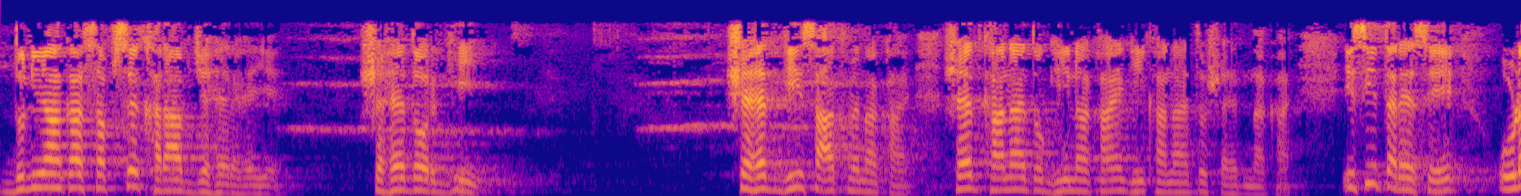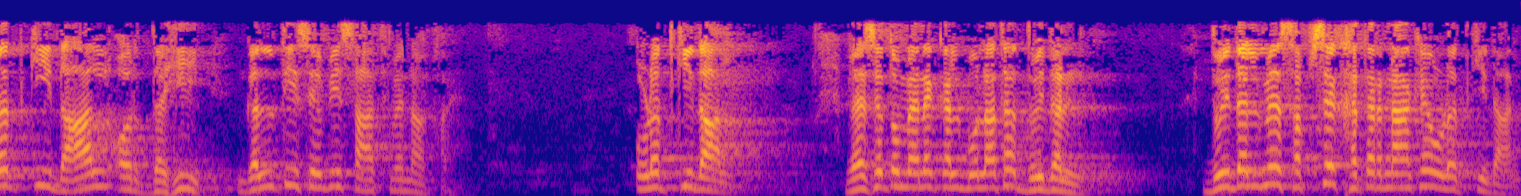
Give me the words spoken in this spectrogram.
दुनिया का सबसे खराब जहर है ये, शहद और घी। शहद घी साथ में ना खाएँ। शहद खाना है तो घी ना खाएँ, घी खाना है तो शहद ना खाएँ। इसी तरह से उड़द की दाल और दही गलती से भी साथ में ना खाएँ। उड़द की दाल। वैसे तो मैंने कल बोला था द्विदल। द्विदल में सबसे खतरनाक है उड़द की दाल।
